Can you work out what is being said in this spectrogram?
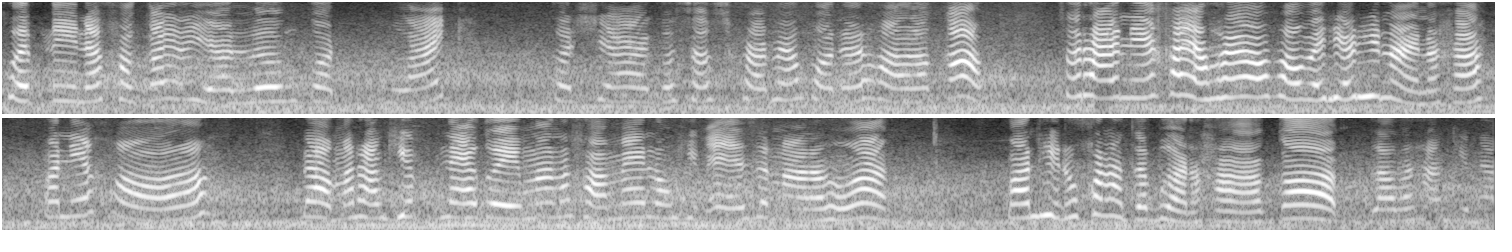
คลิปนี้นะคะ ก็อย่าลืมกดไลค์ กดแชร์ กด subscribe ให้คนด้วยนะคะ แล้วก็สุดท้ายนี้ใครอยากให้เราพาไปเที่ยวที่ไหนนะคะ วันนี้ขอแบบมาทำคลิปแนวตัวเองมากนะคะ ไม่ลงคลิปเอสมาแล้วเพราะว่าบางทีทุกคนอาจจะเบื่อนะคะ ก็เรามาทำคลิปแนว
